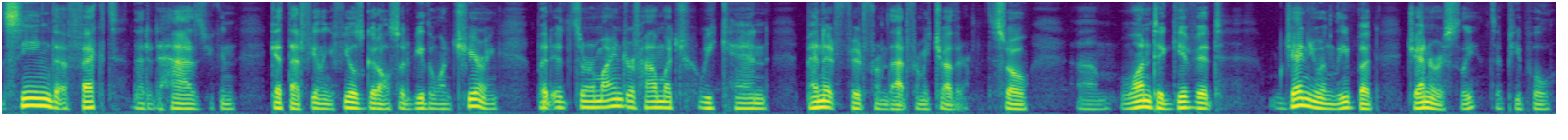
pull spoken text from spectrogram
seeing the effect that it has, you can get that feeling. It feels good also to be the one cheering, but it's a reminder of how much we can benefit from that from each other. So, um, one, to give it genuinely but generously to people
